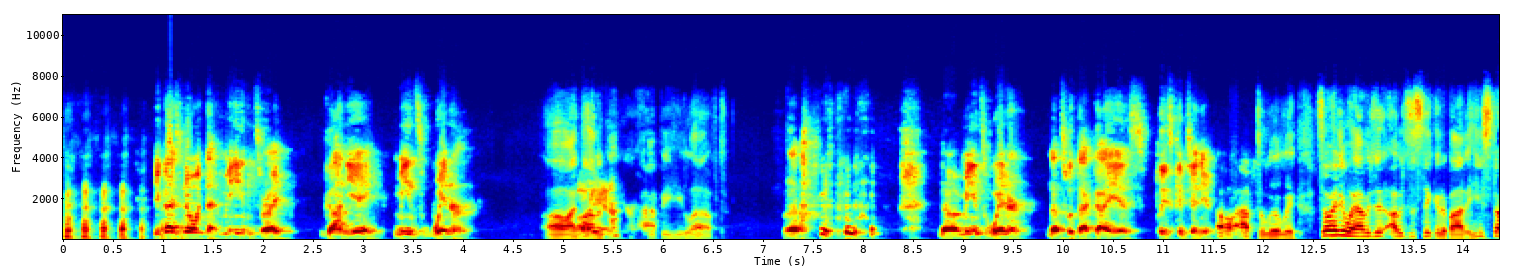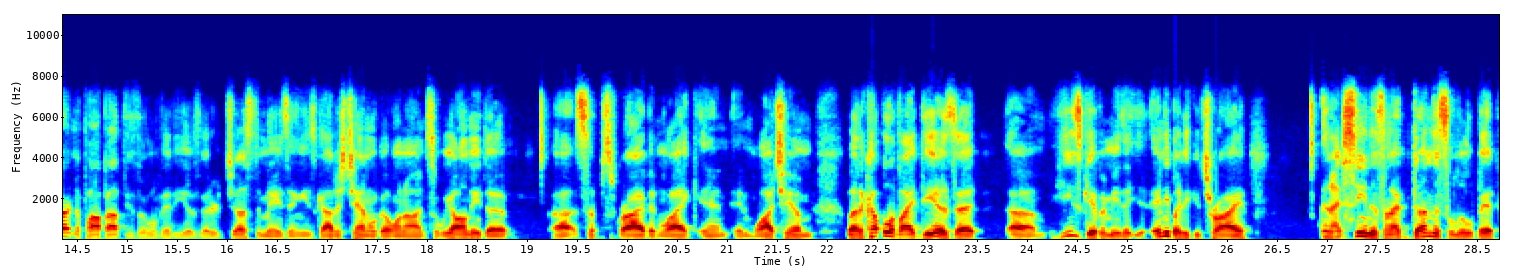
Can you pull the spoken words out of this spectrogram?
You guys know what that means, right? Gagne means winner. Oh, I Oh, thought yeah? you were happy he left. no, it means winner. That's what that guy is. Please continue. Oh, absolutely. So anyway, I was just, I was just thinking about it. He's starting to pop out these little videos that are just amazing. He's got his channel going on, so we all need to uh, subscribe and like and, and watch him. But a couple of ideas that um, he's given me that anybody could try, and I've seen this and I've done this a little bit,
